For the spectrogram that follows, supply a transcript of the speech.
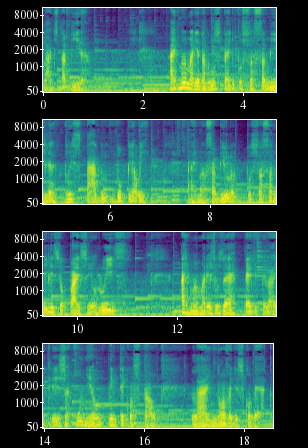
lá de Tabira. A irmã Maria da Luz pede por sua família no estado do Piauí. A irmã Fabíola por sua família e seu pai, senhor Luiz. A irmã Maria José pede pela Igreja União Pentecostal lá em Nova Descoberta.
